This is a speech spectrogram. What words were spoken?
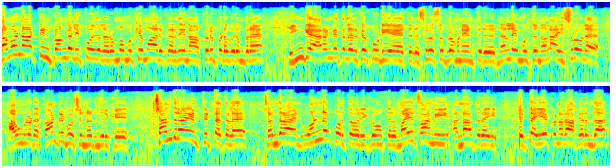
தமிழ்நாட்டின் பங்களிப்பு இதில் ரொம்ப முக்கியமாக இருக்கிறது. நான் குறிப்பிட விரும்புகிறேன். இங்கே அரங்கத்தில் இருக்கக்கூடிய திரு சிவசுப்பிரமணியன் திரு நெல்லை முத்துனெல்லாம் இஸ்ரோவில் அவங்களோட கான்ட்ரிபியூஷன் இருந்திருக்கு. சந்திராயன் திட்டத்தில் சந்திராயன் ஒன்றை பொறுத்த வரைக்கும் திரு மயில்சாமி அண்ணாதுரை திட்ட இயக்குனராக இருந்தார்.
